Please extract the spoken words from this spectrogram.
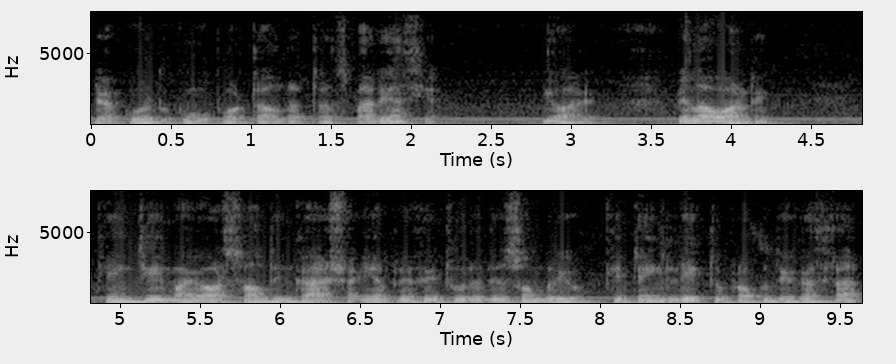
de acordo com o portal da transparência, e olha, pela ordem, quem tem maior saldo em caixa é a prefeitura de Sombrio, que tem líquido para poder gastar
